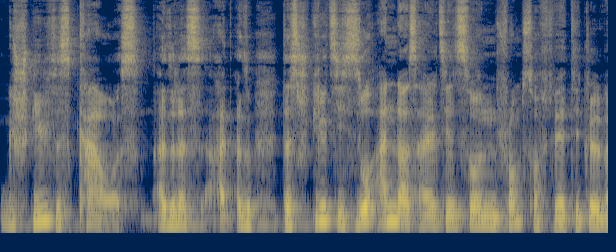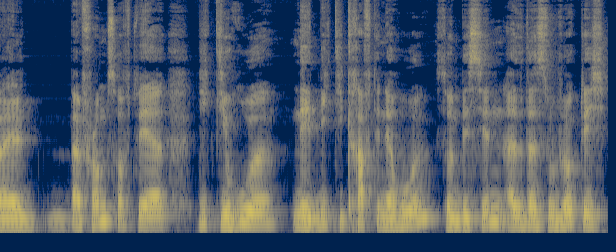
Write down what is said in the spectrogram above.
gespieltes Chaos. Also das hat, also das spielt sich so anders als jetzt so ein From Software Titel, weil bei From Software liegt die Ruhe, nee, liegt die Kraft in der Ruhe, so ein bisschen. Also dass du wirklich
